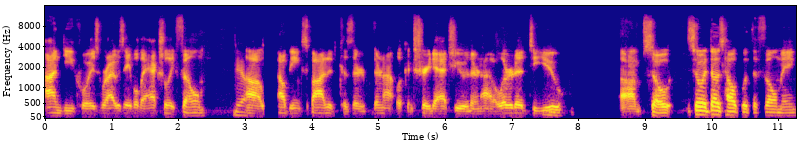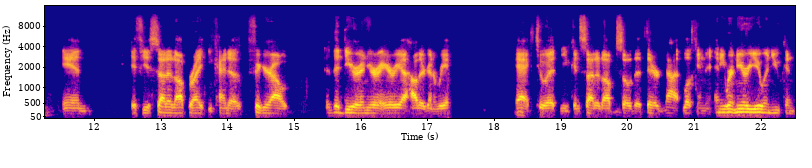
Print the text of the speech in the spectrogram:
on decoys where I was able to actually film yeah. uh, without being spotted because they're they're not looking straight at you. They're not alerted to you. Um, so so it does help with the filming, and if you set it up right, you kind of figure out the deer in your area how they're going to react to it. You can set it up so that they're not looking anywhere near you, and you can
